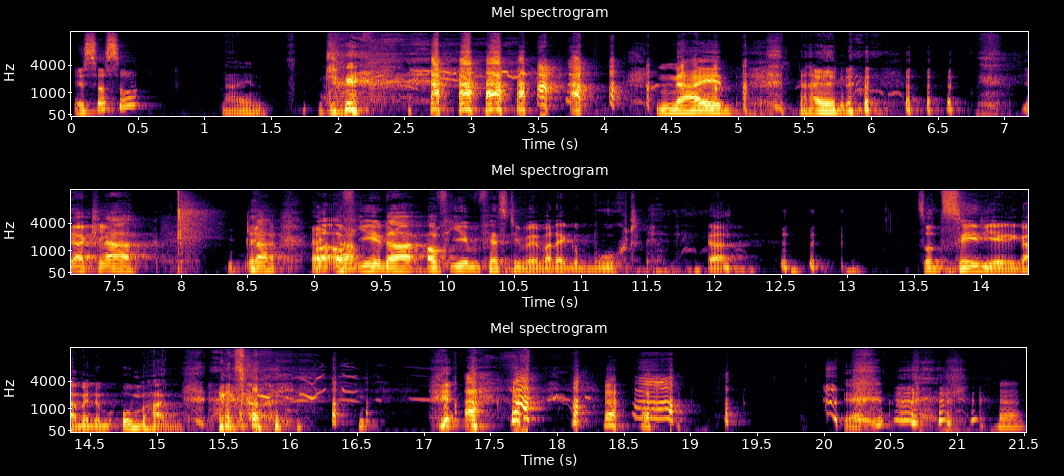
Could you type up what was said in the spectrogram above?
Ist das so? Nein. Nein. Nein. Ja, klar. Klar, war auf jeder, auf jedem Festival war der gebucht. Ja. So ein Zehnjähriger mit einem Umhang. ja.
